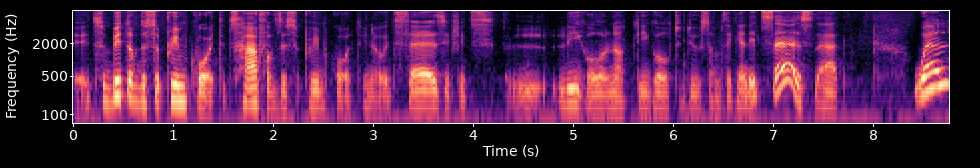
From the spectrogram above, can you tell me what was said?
it's a bit of the Supreme Court. It's half of the Supreme Court. You know, it says if it's legal or not legal to do something. And it says that, well,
